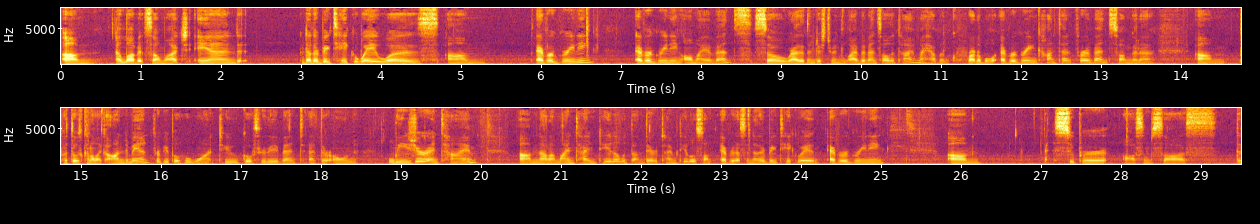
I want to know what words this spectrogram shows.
Um, I love it so much. And another big takeaway was um, evergreening evergreening all my events. So rather than just doing live events all the time, I have incredible evergreen content for events. So I'm to um, put those kind of like on demand for people who want to go through the event at their own leisure and time. Um, not on my timetable, but on their timetable. So I'm ever that's another big takeaway. I'm evergreening. Um, super awesome sauce. The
